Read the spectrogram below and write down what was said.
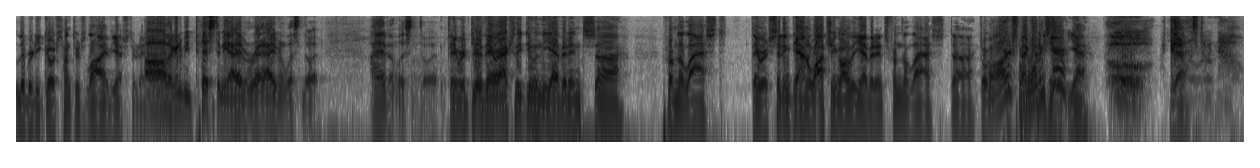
Liberty Ghost Hunters live yesterday. Oh, they're gonna be pissed at me. I haven't read. I haven't listened to it. I haven't listened to it. they were do- they were actually doing the evidence uh, from the last. They were sitting down watching all the evidence from the last uh, From ours? From inspection here. Morningstar? Yeah. yeah. Let's do it now.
